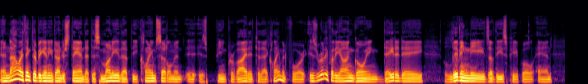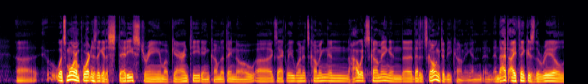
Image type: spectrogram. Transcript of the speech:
And now I think they're beginning to understand that this money that the claim settlement is being provided to that claimant for is really for the ongoing day to day living needs of these people. And uh, what's more important is they get a steady stream of guaranteed income that they know uh, exactly when it's coming and how it's coming and uh, that it's going to be coming. And, and, and that, I think, is the real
